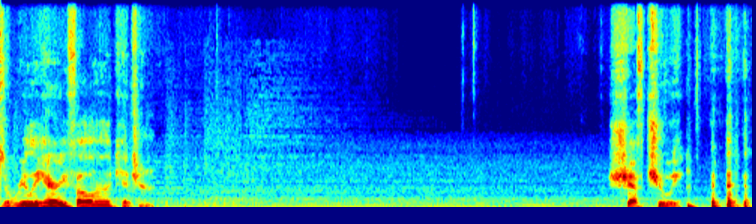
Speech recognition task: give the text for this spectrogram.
was a really hairy fellow in the kitchen. Chef Chewy.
